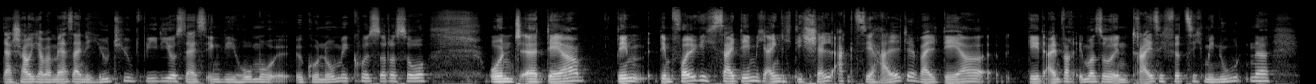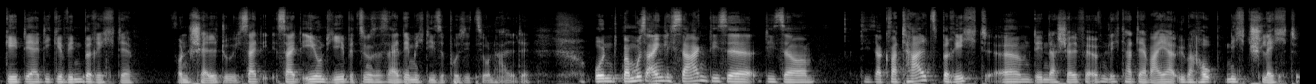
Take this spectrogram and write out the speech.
Da schaue ich aber mehr seine YouTube-Videos, der heißt irgendwie Homo Economicus oder so. Und äh, der, dem, dem folge ich, seitdem ich eigentlich die Shell-Aktie halte, weil der geht einfach immer so in 30, 40 Minuten, ne, geht der die Gewinnberichte von Shell durch, seit, seit eh und je, beziehungsweise seitdem ich diese Position halte. Und man muss eigentlich sagen, diese, dieser, dieser Quartalsbericht, ähm, den der Shell veröffentlicht hat, der war ja überhaupt nicht schlecht.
